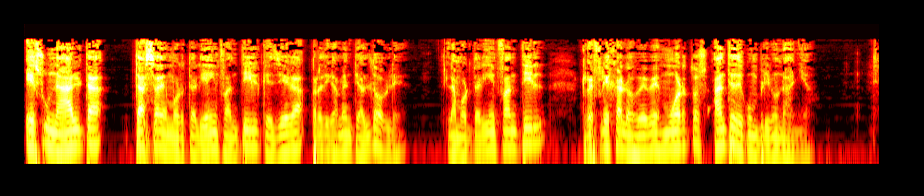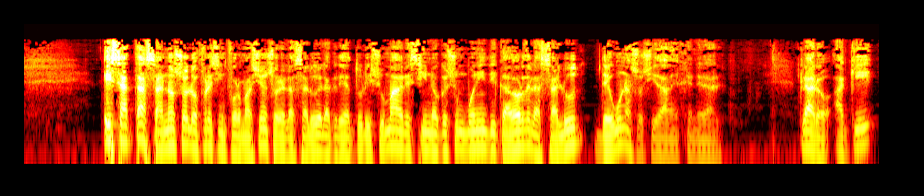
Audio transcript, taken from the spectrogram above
es una alta tasa de mortalidad infantil que llega prácticamente al doble. La mortalidad infantil refleja los bebés muertos antes de cumplir un año. Esa tasa no solo ofrece información sobre la salud de la criatura y su madre, sino que es un buen indicador de la salud de una sociedad en general. Claro, aquí,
